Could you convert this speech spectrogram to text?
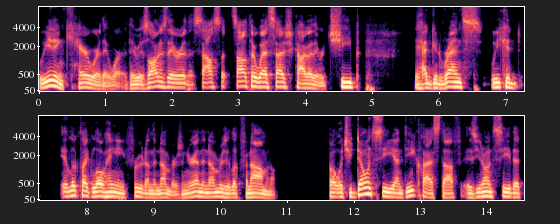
We didn't care where they were. They were as long as they were in the south, south or west side of Chicago. They were cheap. They had good rents. We could. It looked like low hanging fruit on the numbers. When you're in the numbers, it looked phenomenal. But what you don't see on D class stuff is you don't see that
